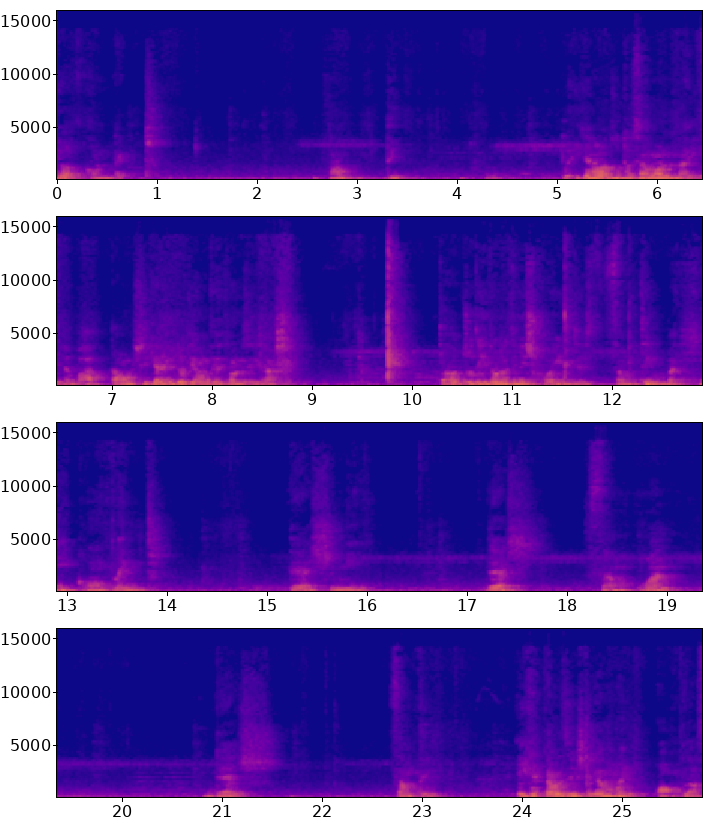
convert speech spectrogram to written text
your conduct something তো এখানে আমার দুটো সামান নাই, এটা বাদ তাহলে সেখানে কি যদি আমাদের এই ধরনের জিনিস আসে। তাহলে যদি এই ধরনের জিনিস হয় যে সামথিং বা he complaint dash me dash someone dash something এই ক্ষেত্রে আমার জিনিসটা কেমন হয়? অফ প্লাস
